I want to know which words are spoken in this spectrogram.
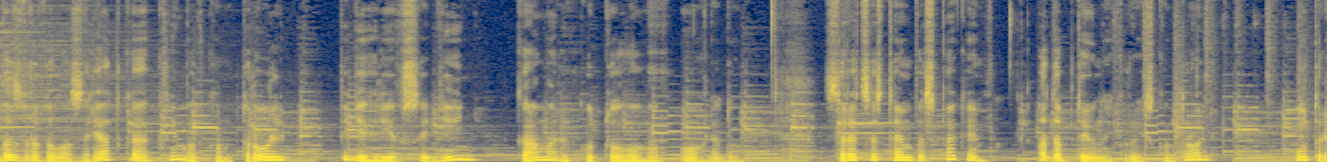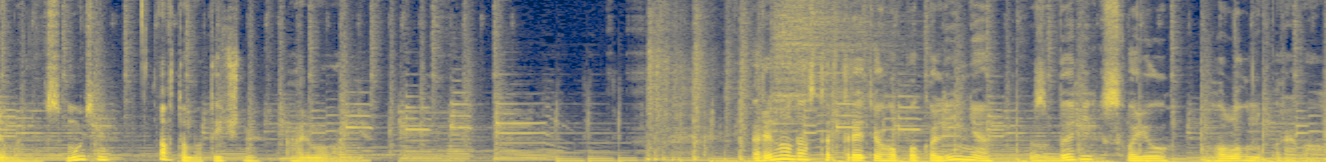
бездротова зарядка, клімат-контроль, підігрів сидінь, камери кутового огляду. Серед систем безпеки адаптивний круїз-контроль, утримання в смузі, автоматичне гальмування. Renault Duster третього покоління зберіг свою головну перевагу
